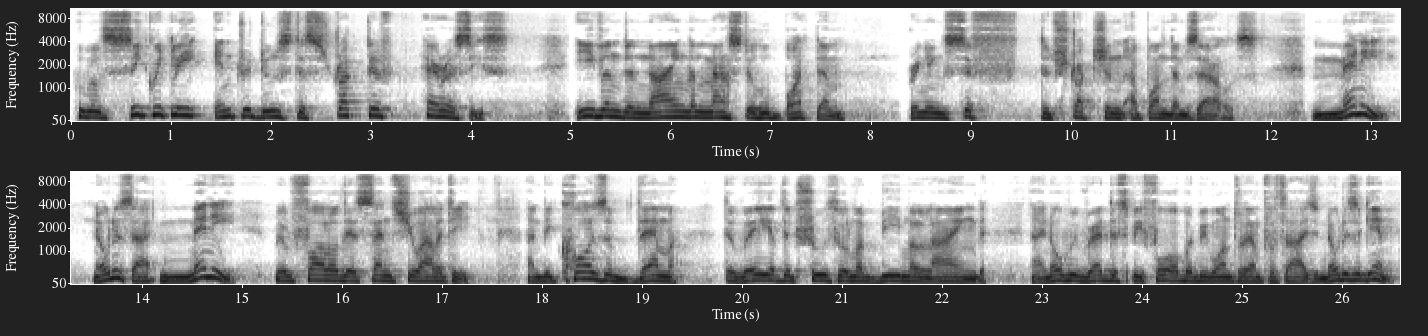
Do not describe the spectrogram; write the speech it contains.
who will secretly introduce destructive heresies, even denying the master who bought them, bringing swift destruction upon themselves. Many, notice that, many will follow their sensuality, and because of them, the way of the truth will be maligned. I know we've read this before, but we want to emphasize. Notice again.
